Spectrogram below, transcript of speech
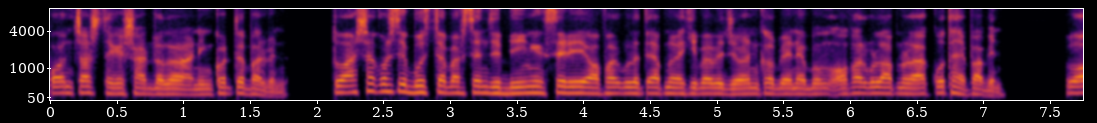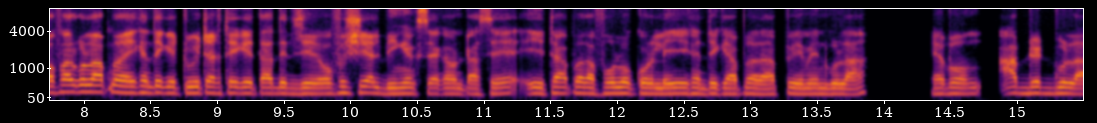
পঞ্চাশ থেকে ষাট ডলার আর্নিং করতে পারবেন। তো আশা করছি বুঝতে পারছেন যে বিং এক্সের এই অফারগুলোতে আপনারা কীভাবে জয়েন করবেন এবং অফারগুলো আপনারা কোথায় পাবেন। তো অফারগুলো আপনারা এখান থেকে টুইটার থেকে তাদের যে অফিসিয়াল বিং এক্স অ্যাকাউন্ট আছে, এটা আপনারা ফলো করলে এখান থেকে আপনারা পেমেন্টগুলা এবং আপডেটগুলা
